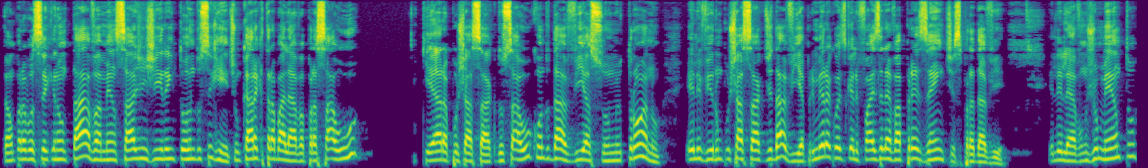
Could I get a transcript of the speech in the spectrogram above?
Então, para você que não estava, a mensagem gira em torno do seguinte: um cara que trabalhava para Saul, que era puxa-saco do Saul, quando Davi assume o trono, ele vira um puxa-saco de Davi. A primeira coisa que ele faz é levar presentes para Davi. Ele leva um jumento,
